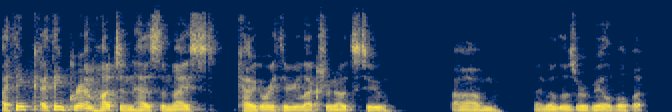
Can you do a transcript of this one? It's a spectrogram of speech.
I think I think Graham Hutton has some nice category theory lecture notes too. Um, I know those are available, but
